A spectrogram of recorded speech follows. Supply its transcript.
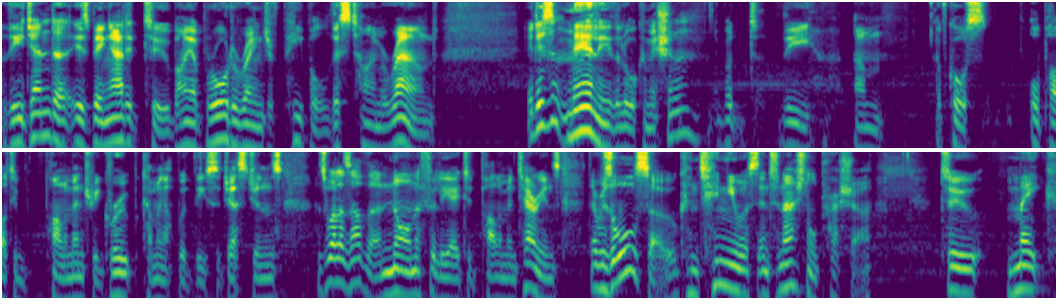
the agenda is being added to by a broader range of people this time around. It isn't merely the Law Commission, but the, um, of course, all party parliamentary group coming up with these suggestions, as well as other non affiliated parliamentarians. There is also continuous international pressure to make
